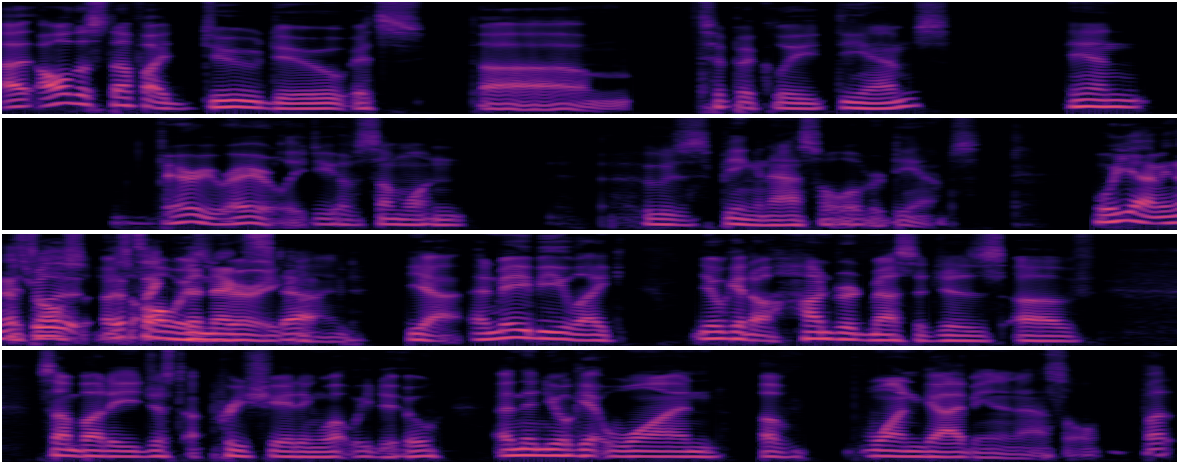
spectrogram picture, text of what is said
uh, all the stuff I do do, it's um, typically DMs, and very rarely do you have someone who's being an asshole over DMs. Well, yeah, I mean that's really, also, that's like always the next very step. kind. Yeah, and maybe like you'll get a hundred messages of somebody just appreciating what we do, and then you'll get one of one guy being an asshole, but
